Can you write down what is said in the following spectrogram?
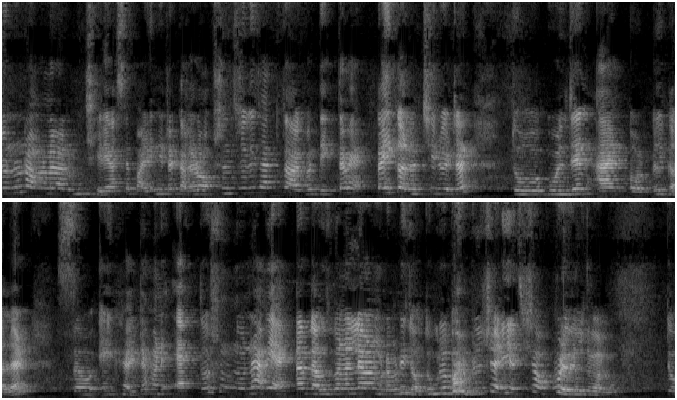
জন্য না আমরা ছেড়ে আসতে পারিনি। এটা কালার অপশন যদি থাকতো তো একবার দেখতাম একটাই কালার ছিল এটার। তো golden and purple colour so এই শাড়িটা মানে এত সুন্দর না। আমি একটা ব্লাউজ বানালে আমার মোটামুটি যতগুলো পার্পল শাড়ি আছে সব পরে ফেলতে পারব। তো,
